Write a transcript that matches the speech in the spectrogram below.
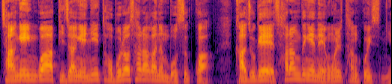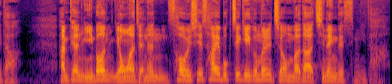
장애인과 비장애인이 더불어 살아가는 모습과 가족의 사랑 등의 내용을 담고 있습니다. 한편 이번 영화제는 서울시 사회복지기금을 지원받아 진행됐습니다.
